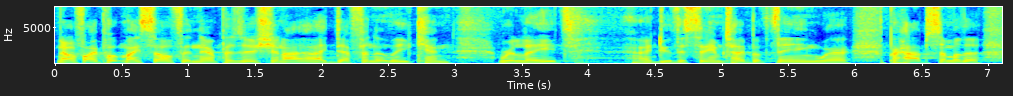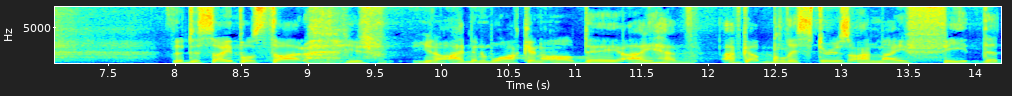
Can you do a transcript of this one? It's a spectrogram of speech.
Now, if I put myself in their position, I, I definitely can relate. And I do the same type of thing where perhaps some of the the disciples thought, you know, I've been walking all day. I have, I've got blisters on my feet that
